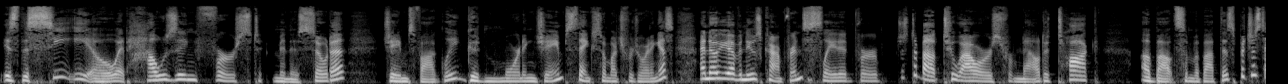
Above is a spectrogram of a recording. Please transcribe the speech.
is the CEO at Housing First Minnesota, James Vagle. Good morning, James. Thanks so much for joining us. I know you have a news conference slated for just about two hours from now to talk about some about this, but just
